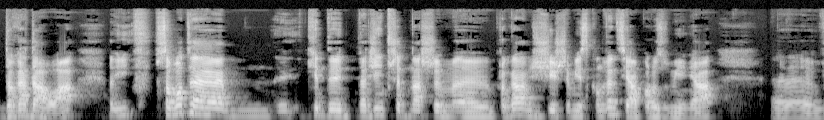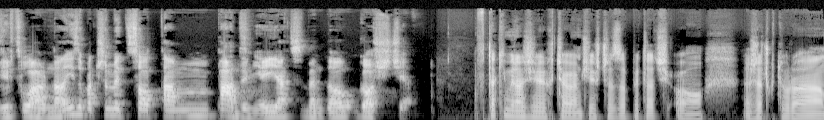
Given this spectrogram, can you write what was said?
dogadała. No i w sobotę, kiedy na dzień przed naszym e, programem dzisiejszym jest konwencja porozumienia e, wirtualna, no i zobaczymy, co tam padnie i jak będą goście. W takim razie chciałem Cię jeszcze zapytać o rzecz, która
